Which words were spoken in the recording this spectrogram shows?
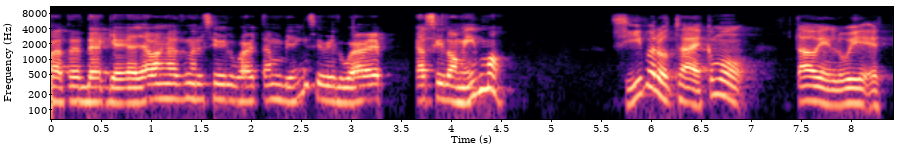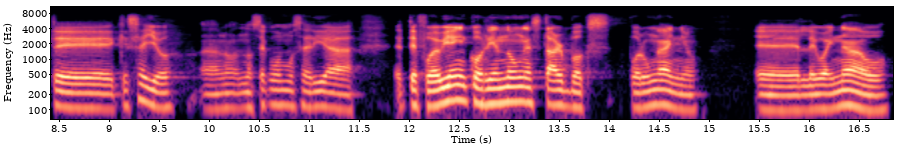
va- desde que allá van a tener Civil War también Civil War es casi lo mismo. Sí, pero, o sea, es como, está bien, Luis, este, qué sé yo, ah, no, no sé cómo sería, eh, te fue bien corriendo un Starbucks por un año, eh, el de Guaynabo,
